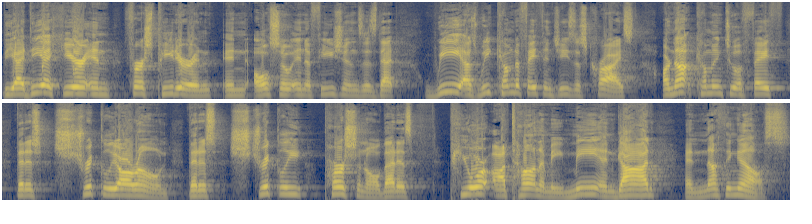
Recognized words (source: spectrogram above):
The idea here in 1 Peter and, and also in Ephesians is that we, as we come to faith in Jesus Christ, are not coming to a faith that is strictly our own, that is strictly personal, that is pure autonomy, me and God and nothing else.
